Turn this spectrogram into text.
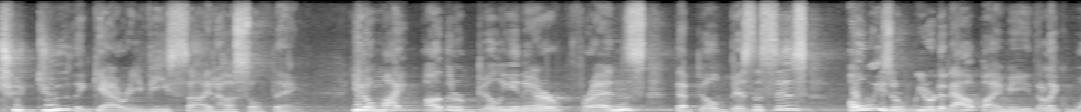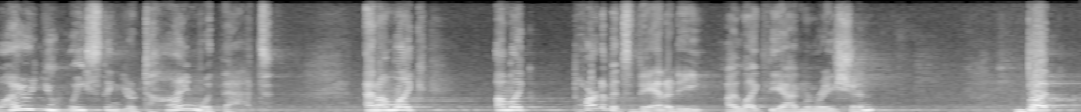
to do the Gary Vee side hustle thing. You know, my other billionaire friends that build businesses always are weirded out by me. They're like, "Why are you wasting your time with that?" And I'm like, I'm like, part of it's vanity. I like the admiration. But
